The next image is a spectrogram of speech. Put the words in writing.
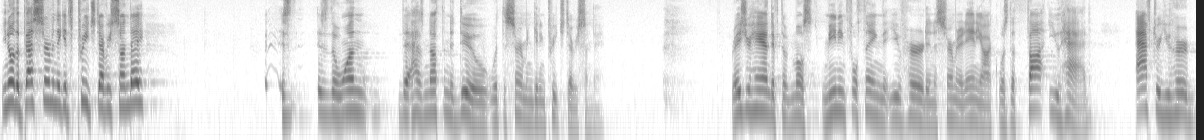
You know, the best sermon that gets preached every Sunday is, is the one that has nothing to do with the sermon getting preached every Sunday. Raise your hand if the most meaningful thing that you've heard in a sermon at Antioch was the thought you had after you heard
